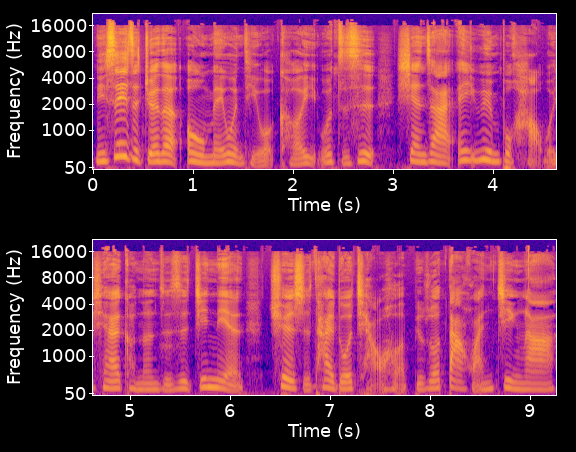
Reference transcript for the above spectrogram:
你是一直觉得哦没问题，我可以，我只是现在诶运不好，我现在可能只是今年确实太多巧合，比如说大环境啦，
